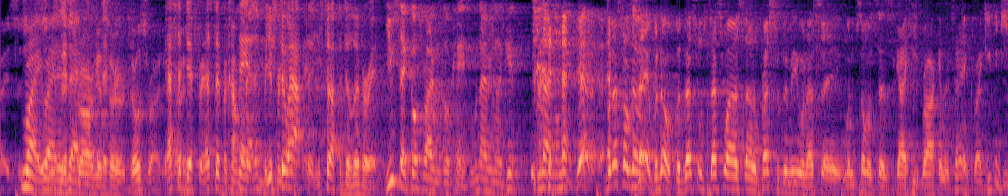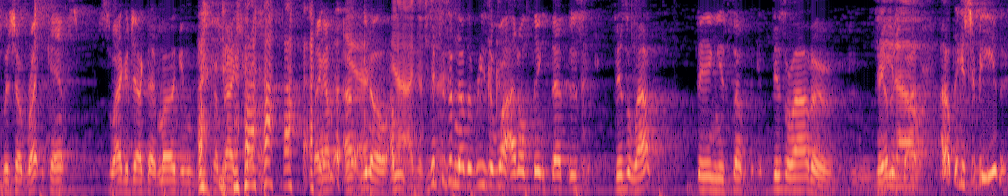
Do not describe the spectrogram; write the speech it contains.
right? So Right, she's right, as exactly. strong as her ghostwriter. That's a different. That's a different conversation. that's but you still have to. You still have to deliver it. You said ghostwriting was okay, so we're not even gonna get. We're not gonna Yeah, but that's what I'm saying. But no, but that's what, that's why it's not impressive to me when I say when someone says "guy heat rock in the tank." Like you can switch up writing camps, swagger jack that mug, and come back strong. like I'm, I, you know, I'm, yeah, I get what this is another reason why I don't think that this fizzle out thing is something fizzle out or the Fade other out. side. I don't think it should be either.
